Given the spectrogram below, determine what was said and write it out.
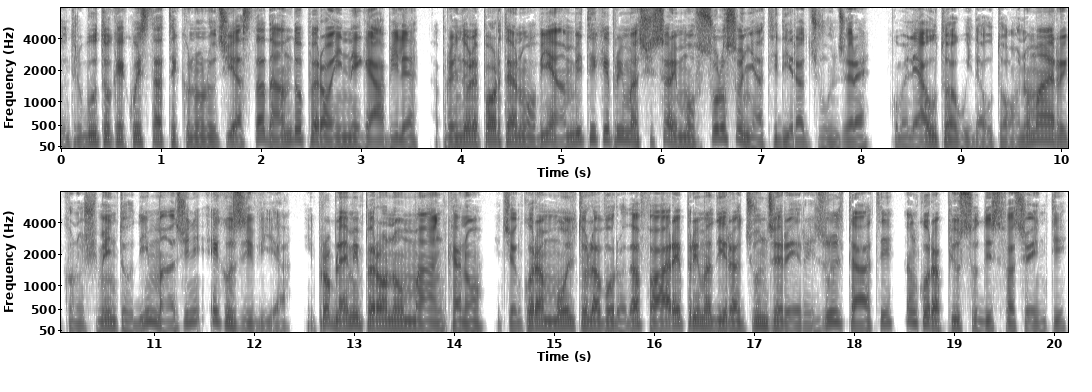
Contributo che questa tecnologia sta dando però è innegabile, aprendo le porte a nuovi ambiti che prima ci saremmo solo sognati di raggiungere come le auto a guida autonoma, il riconoscimento di immagini e così via. I problemi però non mancano e c'è ancora molto lavoro da fare prima di raggiungere risultati ancora più soddisfacenti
